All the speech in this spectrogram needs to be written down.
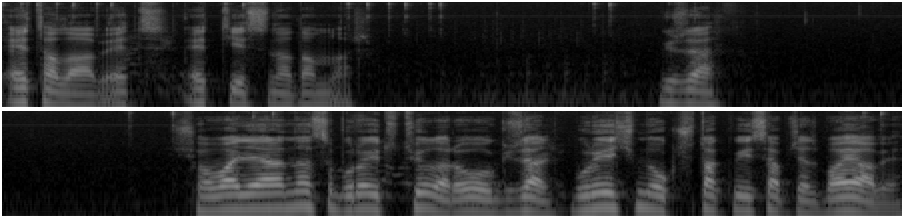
et al abi et. Et yesin adamlar. Güzel. Şövalyeler nasıl burayı tutuyorlar? Oo güzel. Buraya şimdi okçu takviyesi yapacağız bayağı bir.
